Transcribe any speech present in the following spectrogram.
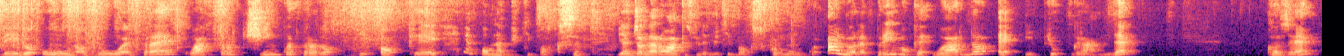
Vedo 1, 2, 3, 4, 5 prodotti ok, è un po' una beauty box. Vi aggiornerò anche sulle beauty box comunque. Allora il primo che guardo è il più grande. Cos'è?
